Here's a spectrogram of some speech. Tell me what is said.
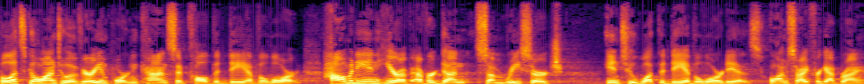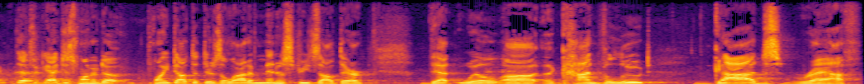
But let's go on to a very important concept called the day of the Lord. How many in here have ever done some research into what the day of the Lord is. Oh, I'm sorry, I forgot Brian. That's okay. I just wanted to point out that there's a lot of ministries out there that will uh, convolute God's wrath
